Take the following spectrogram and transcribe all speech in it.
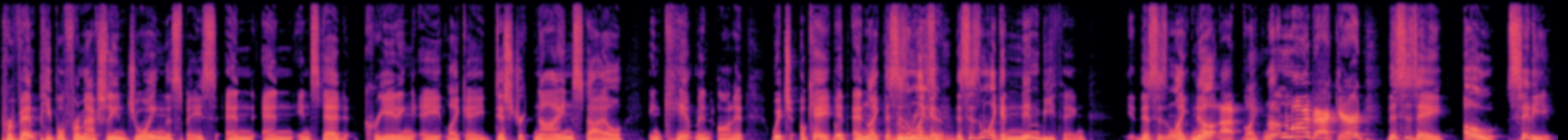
prevent people from actually enjoying the space and and instead creating a like a district 9 style encampment on it which okay it, and like this isn't like a, this isn't like a nimby thing this isn't like no, not, like not in my backyard. This is a oh city.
